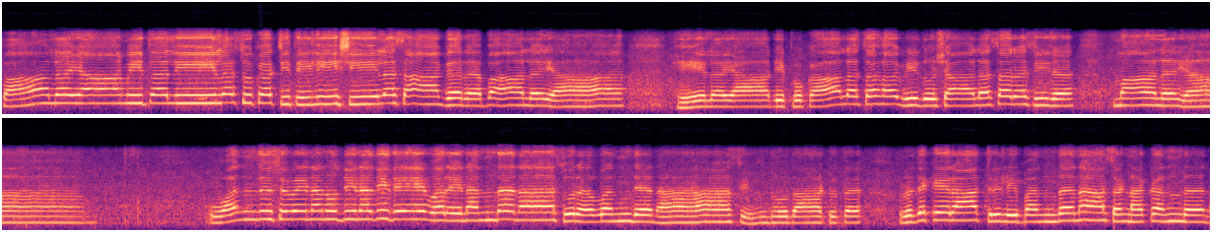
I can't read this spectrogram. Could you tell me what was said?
पालयामि तलीलसुखचितिलीशीलसागरबालया हेलया रिपुकालसह विदुषालसरसिज मालया ವಂದಿಸುವೆನನು ದಿನದಿ ದೇವರೇ ನಂದನ ಸುರವಂದನ. ಸಿಂಧು ದಾಟುತ ಹೃದಯಕ್ಕೆ ರಾತ್ರಿಲಿ ಬಂದನ ಸಣ್ಣ ಕಂದನ.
